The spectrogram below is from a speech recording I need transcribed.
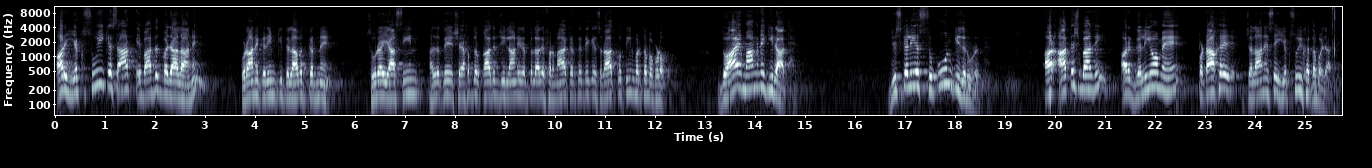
اور یکسوئی کے ساتھ عبادت بجا لانے، قرآن کریم کی تلاوت کرنے، سورہ یاسین حضرت شیخ عبد القادر جی لانی رحمۃ اللہ علیہ فرمایا کرتے تھے کہ اس رات کو تین مرتبہ پڑھو۔ دعائیں مانگنے کی رات ہے، جس کے لیے سکون کی ضرورت ہے۔ اور آتش بازی اور گلیوں میں پٹاخے چلانے سے یکسوئی ختم ہو جاتی ہے۔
